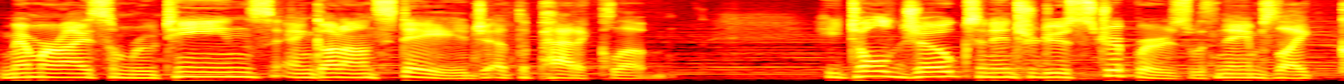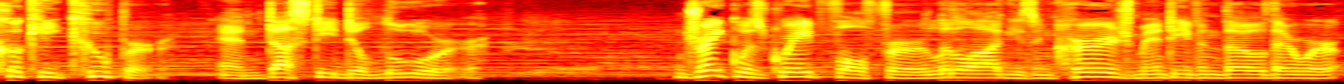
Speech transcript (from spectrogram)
memorized some routines, and got on stage at the Paddock Club. He told jokes and introduced strippers with names like Cookie Cooper and Dusty Delure. Drake was grateful for Little Augie's encouragement, even though there were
